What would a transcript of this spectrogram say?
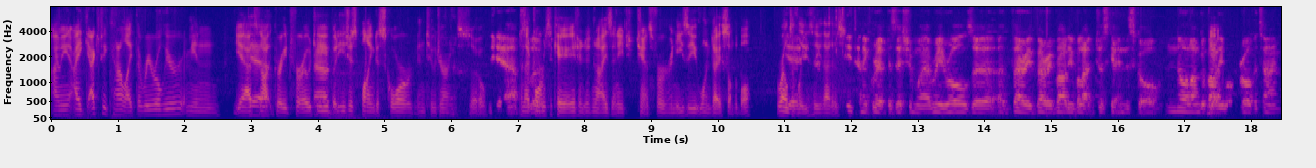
I mean, I actually kind of like the reroll here. I mean, yeah, it's Yeah. not great for OT, Uh, but he's just playing to score in two turns. So, Yeah, and that forms a cage and denies any chance for an easy one dice on the ball. Relatively Yeah. easy, that is. He's in a great position where rerolls are, are very, very valuable at just getting the score. No longer Yeah. valuable for overtime.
